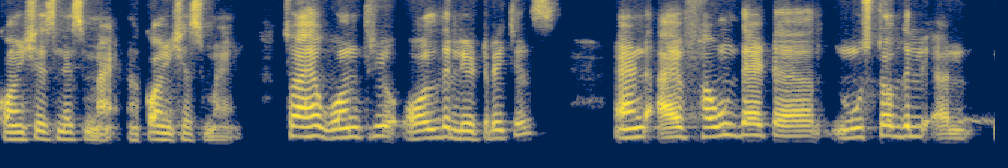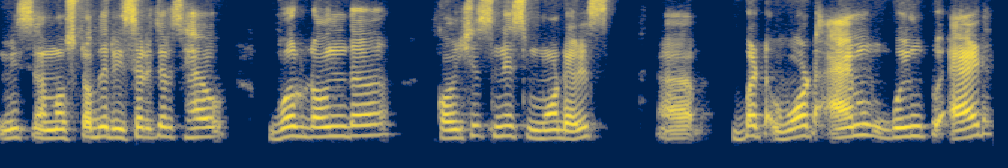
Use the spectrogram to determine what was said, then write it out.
consciousness conscious mind. So I have gone through all the literatures, and I found that uh, most of the uh, uh, most of the researchers have worked on the consciousness models. but what I am going to add,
